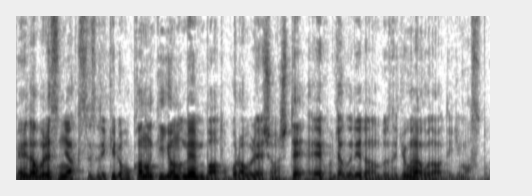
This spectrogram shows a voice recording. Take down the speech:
AWS にアクセスできる他の企業のメンバーとコラボレーションして、顧客データの分析を行うことができますと。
